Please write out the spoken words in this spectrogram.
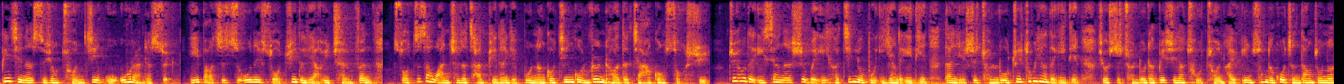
并且呢，使用纯净无污染的水，以保持植物内所具的疗愈成分。所制造完成的产品呢，也不能够经过任何的加工手续。最后的一项呢，是唯一和精油不一样的一点，但也是纯露最重要的一点，就是纯露呢必须要储存还有运送的过程当中呢，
